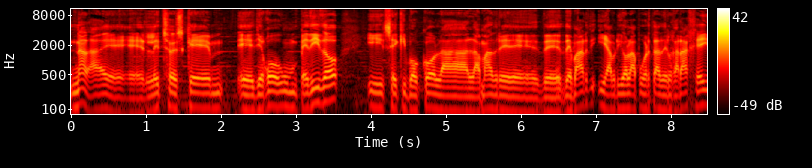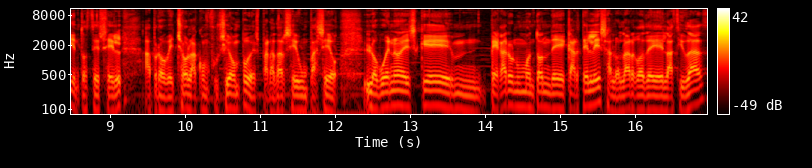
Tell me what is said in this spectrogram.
nada, eh, el hecho es que eh, llegó un pedido y se equivocó la, madre de, Bart y abrió la puerta del garaje y entonces él aprovechó la confusión pues para darse un paseo. Lo bueno es que mm, pegaron un montón de carteles a lo largo de la ciudad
